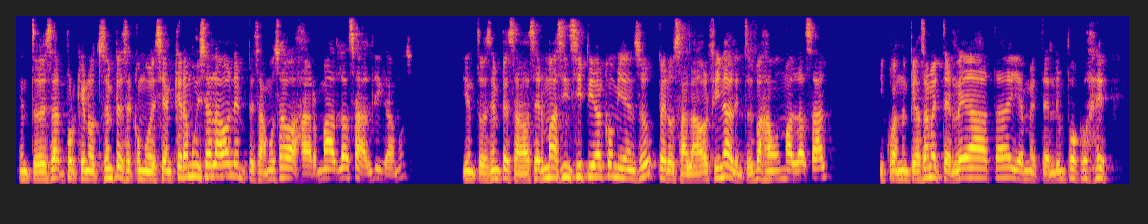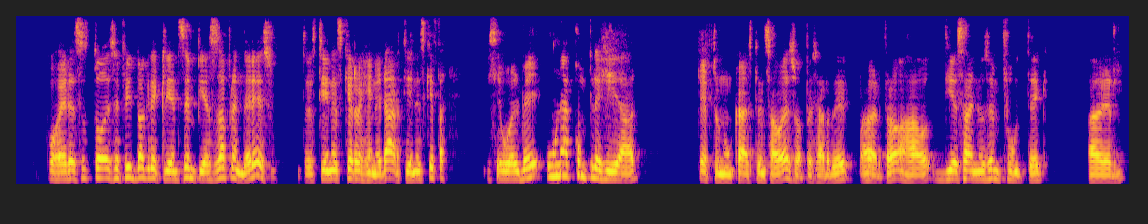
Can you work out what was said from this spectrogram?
Entonces, porque nosotros empezamos, como decían que era muy salado, le empezamos a bajar más la sal, digamos, y entonces empezaba a ser más insípido al comienzo, pero salado al final. Entonces bajamos más la sal y cuando empiezas a meterle data y a meterle un poco de, coger eso, todo ese feedback de clientes, empiezas a aprender eso. Entonces tienes que regenerar, tienes que... Y se vuelve una complejidad que tú nunca has pensado eso, a pesar de haber trabajado 10 años en FoodTech, haber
